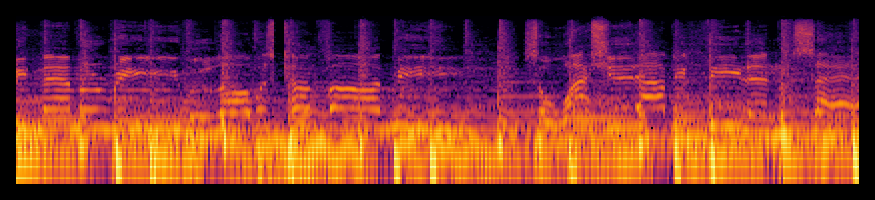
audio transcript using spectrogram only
sweet memory will always comfort me. So why should I be feeling sad?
